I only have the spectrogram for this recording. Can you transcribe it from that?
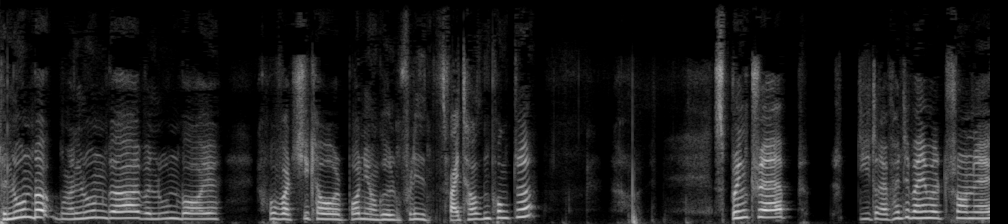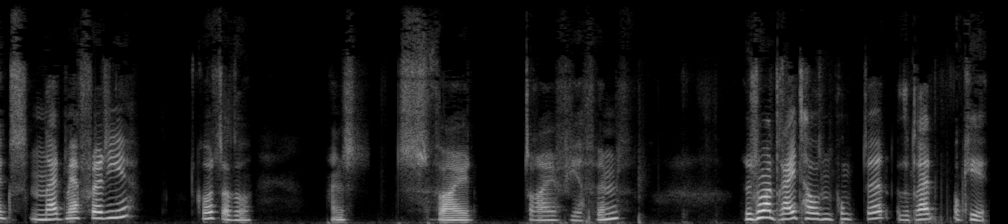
Balloon, Balloon Girl, Balloon Boy, Robert Chica, Bonnie und Golden Freddy sind 2000 Punkte. Springtrap, die drei Phantom Animatronics, Nightmare Freddy. Kurz, also 1, 2, 3, 4, 5. Sind schon mal 3000 Punkte. Also drei, okay.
